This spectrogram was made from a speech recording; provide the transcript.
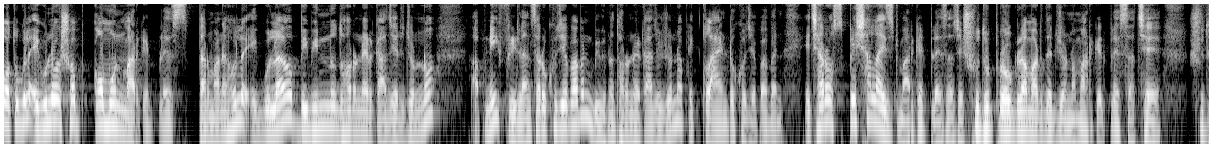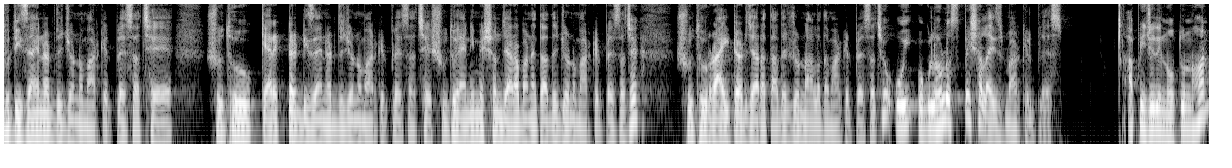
কতগুলো, এগুলো সব কমন মার্কেট প্লেস তার মানে হলো এগুলাও বিভিন্ন ধরনের কাজের জন্য আপনি ফ্রিল্যান্সারও খুঁজে পাবেন, বিভিন্ন ধরনের কাজের জন্য আপনি ক্লায়েন্টও খুঁজে পাবেন। এছাড়াও স্পেশালাইজড মার্কেট প্লেস আছে, শুধু প্রোগ্রামারদের জন্য মার্কেট প্লেস আছে, শুধু ডিজাইনারদের জন্য মার্কেট প্লেস আছে, শুধু ক্যারেক্টার ডিজাইনারদের জন্য মার্কেট প্লেস আছে, শুধু অ্যানিমেশন যারা বানায় তাদের জন্য মার্কেট প্লেস আছে, শুধু রাইটার যারা তাদের জন্য আলাদা মার্কেট প্লেস আছে, ওই, ওগুলো হলো স্পেশালাইজড মার্কেট প্লেস আপনি যদি নতুন হন,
